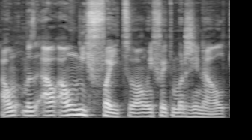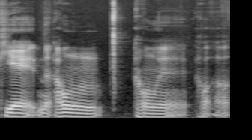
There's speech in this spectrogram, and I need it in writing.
Há um, mas há, há um efeito, há um efeito marginal que é há um há um, eh, há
